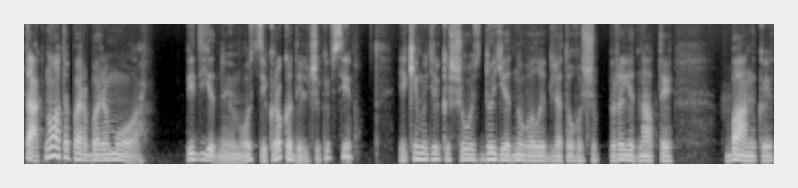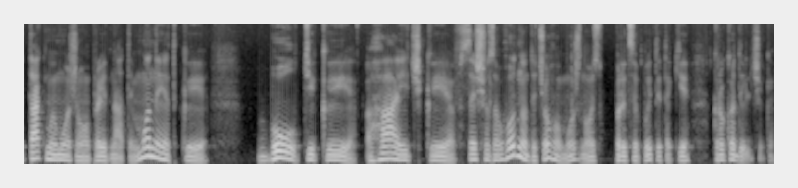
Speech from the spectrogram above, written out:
Так, ну а тепер беремо, від'єднуємо ось ці крокодильчики всі, які ми тільки що ось доєднували для того, щоб приєднати банки. Так ми можемо приєднати монетки, болтики, гаєчки, все що завгодно, до чого можна ось прицепити такі крокодильчики.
